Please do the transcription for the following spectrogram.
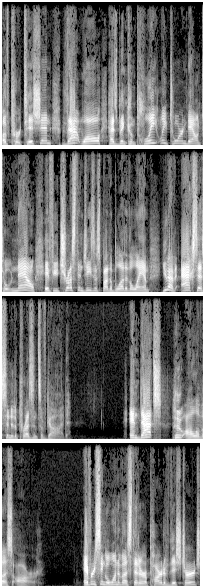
of partition. That wall has been completely torn down. To now, if you trust in Jesus by the blood of the Lamb, you have access into the presence of God. And that's who all of us are. Every single one of us that are a part of this church,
